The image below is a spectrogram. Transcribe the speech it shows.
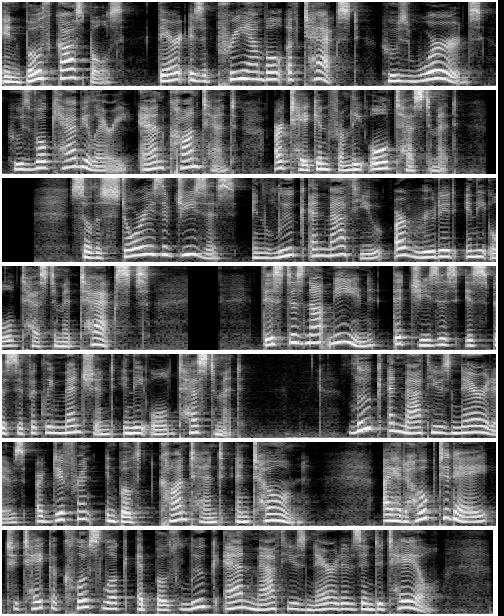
In both Gospels, there is a preamble of text whose words, whose vocabulary, and content are taken from the Old Testament. So the stories of Jesus in Luke and Matthew are rooted in the Old Testament texts. This does not mean that Jesus is specifically mentioned in the Old Testament. Luke and Matthew's narratives are different in both content and tone. I had hoped today to take a close look at both Luke and Matthew's narratives in detail,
